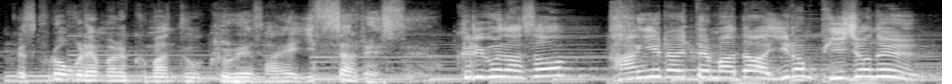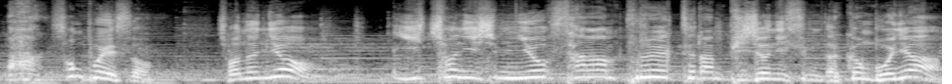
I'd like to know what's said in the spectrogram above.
그래서 프로그래머를 그만두고 그 회사에 입사를 했어요. 그리고 나서 강의를 할 때마다 이런 비전을 막 선포했어. 저는요, 2026 상암 프로젝트란 비전이 있습니다. 그건 뭐냐?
